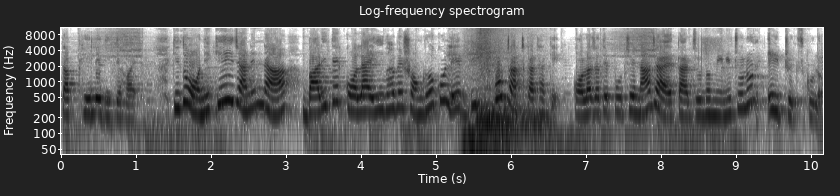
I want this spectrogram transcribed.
তা ফেলে দিতে হয়। কিন্তু অনেকেই জানেন না, বাড়িতে কলা এইভাবে সংগ্রহ করলে দিব্য টাটকা থাকে। কলা যাতে পচে না যায়, তার জন্য মেনে চলুন এই ট্রিক্সগুলো।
